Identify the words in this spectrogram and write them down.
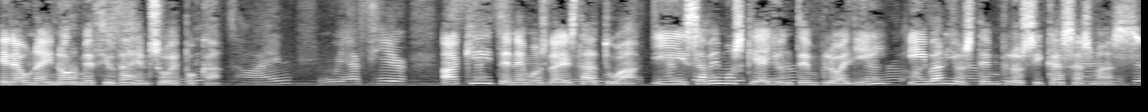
Era una enorme ciudad en su época. Aquí tenemos la estatua y sabemos que hay un templo allí y varios templos y casas más.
